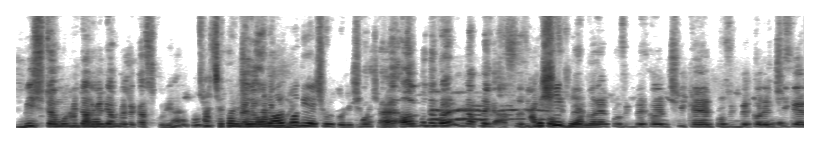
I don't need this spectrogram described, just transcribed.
বিশটা মুরগি টার্গেটে আমরা একটা কাজ করি হ্যাঁ? আচ্ছা করি অল্প দিয়ে শুরু করি হ্যাঁ অল্প তো করেন আপনি আস্তে আস্তে আমি। করেন প্রফিট বের করেন শিখেন প্রফিট বের করেন শিখেন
